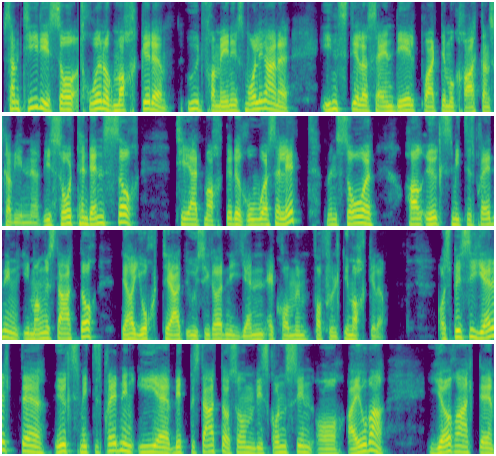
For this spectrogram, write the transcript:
Samtidig så tror jeg nok markedet ut fra meningsmålingene innstiller seg en del på at demokratene skal vinne. Vi så tendenser til at markedet roer seg litt, men så har økt smittespredning i mange stater det har gjort til at usikkerheten igjen er kommet for fullt i markedet. Og Spesielt eh, økt smittespredning i eh, vippestater som Wisconsin og Iowa gjør at eh,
